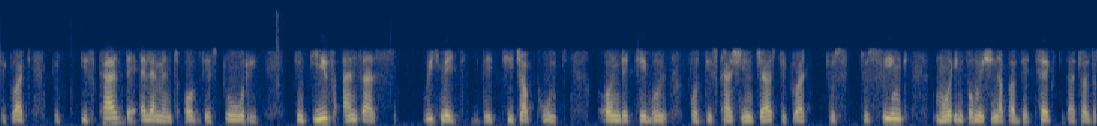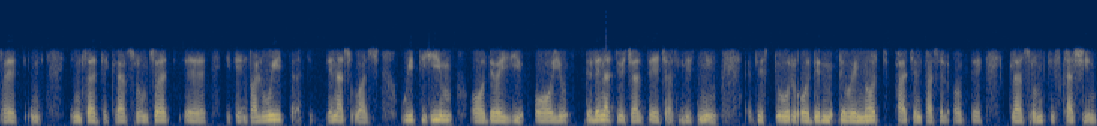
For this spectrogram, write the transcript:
to, to discuss the element of the story, to give answers which made the teacher put on the table for discussion just to, to, to think more information about the text that was read in, inside the classroom so that uh, he can evaluate that the learners was with him or they were he, or you, the learners were just there just listening the story or they, they were not part and parcel of the classroom discussion.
